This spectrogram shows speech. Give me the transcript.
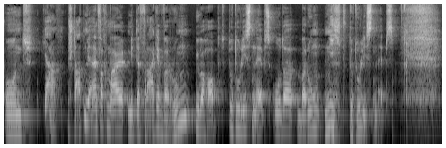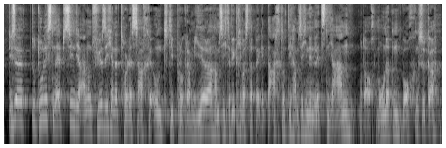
Und ja, starten wir einfach mal mit der Frage, warum überhaupt To-Do-Listen-Apps oder warum nicht To-Do-Listen-Apps? Diese To-Do-Listen-Apps sind ja an und für sich eine tolle Sache und die Programmierer haben sich da wirklich was dabei gedacht und die haben sich in den letzten Jahren oder auch Monaten, Wochen sogar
